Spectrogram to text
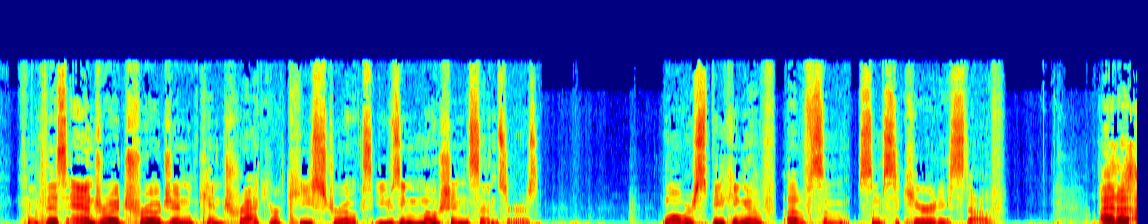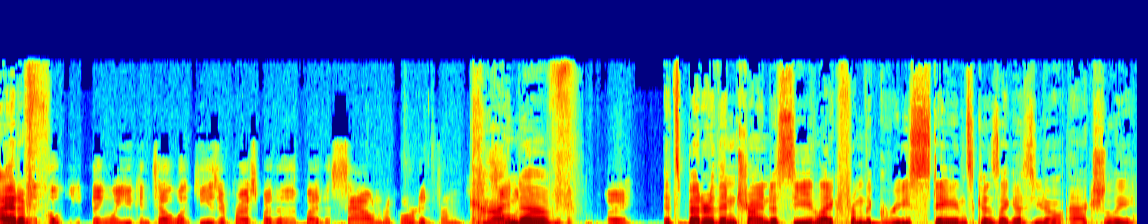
this Android Trojan can track your keystrokes using motion sensors. While we're speaking of of some some security stuff, I had Is this a I had a hokey thing where you can tell what keys are pressed by the by the sound recorded from Kind of. who did it that way. It's better than trying to see like from the grease stains because I guess you don't actually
